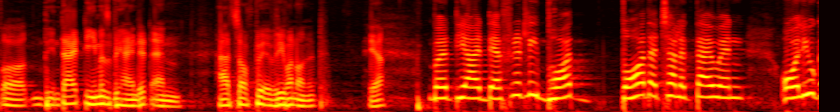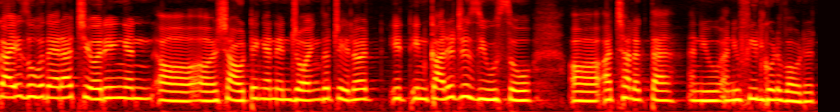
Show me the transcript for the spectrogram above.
uh, the entire team is behind it, and hats off to everyone on it. Yeah. But yeah, definitely बहुत बहुत अच्छा लगता है when all you guys over there are cheering and uh, uh, shouting and enjoying the trailer. It encourages you, so uh, अच्छा लगता है and you and you feel good about it.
